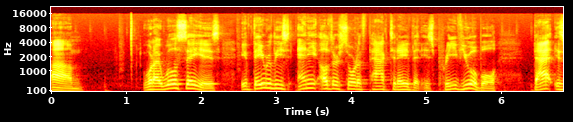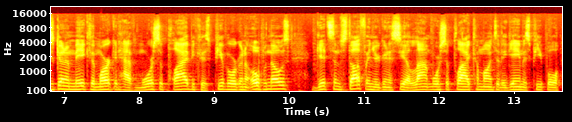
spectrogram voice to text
Um, what I will say is, if they release any other sort of pack today that is previewable, that is going to make the market have more supply because people are going to open those, get some stuff, and you're going to see a lot more supply come onto the game as people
